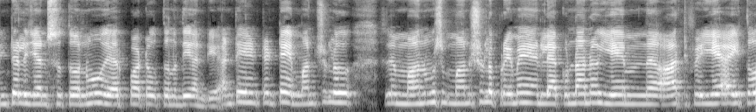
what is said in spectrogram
ఇంటెలిజెన్స్తోనూ ఏర్పాటవుతున్నది అంటే అంటే ఏంటంటే మనుషులు మనుషు మనుషుల ప్రమేయం లేకుండాను ఏ ఆర్టిఫి ఏఐతో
